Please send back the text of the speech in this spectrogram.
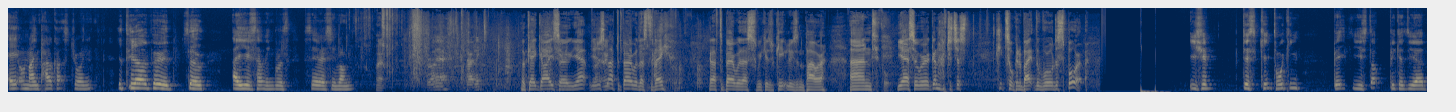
Eight or nine power cuts during the two hour period. So I knew something was seriously wrong. Right. We're on air, apparently. Okay, guys. So yeah, you're just gonna have to bear with us today. You're Gonna have to bear with us because we keep losing the power, and yeah, so we're gonna have to just keep talking about the world of sport. You should just keep talking, but you stop because you have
